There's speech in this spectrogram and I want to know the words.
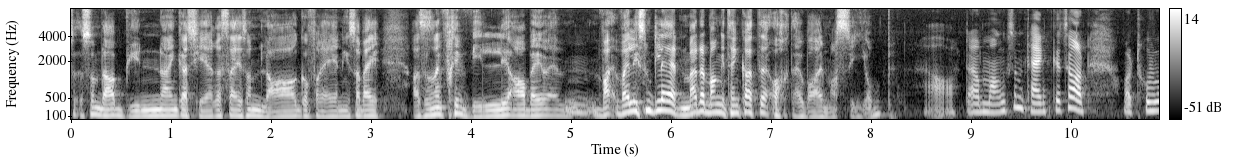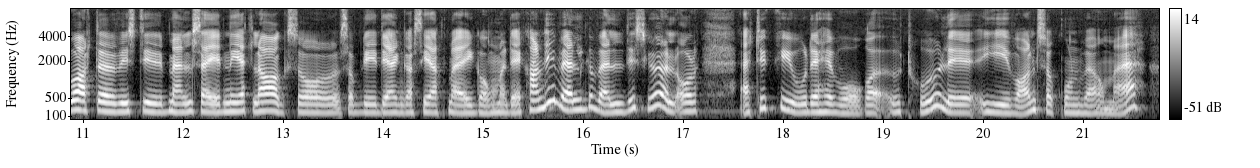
som da begynner å engasjere seg i sånn lag- og foreningsarbeid? Altså sånn frivillig arbeid. Hva, hva er liksom gleden med det? Mange tenker at oh, det er jo bare en masse jobb. Ja, det er mange som tenker sånn, og tror at eh, hvis de melder seg inn i et lag, så, så blir de engasjert med en gang. Men det kan de velge veldig sjøl. Og jeg tykker jo det har vært utrolig givende å kunne være med.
